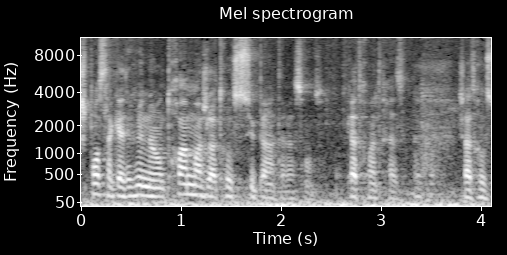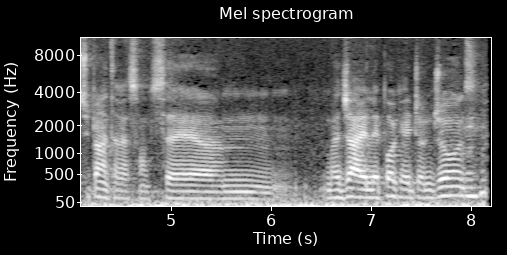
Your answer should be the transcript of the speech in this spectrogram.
je pense que la catégorie 93, moi je la trouve super intéressante. 93. D'accord. Je la trouve super intéressante. C'est euh, bah, déjà à l'époque avec John Jones, Mhm.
